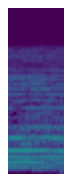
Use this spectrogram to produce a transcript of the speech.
Oh.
